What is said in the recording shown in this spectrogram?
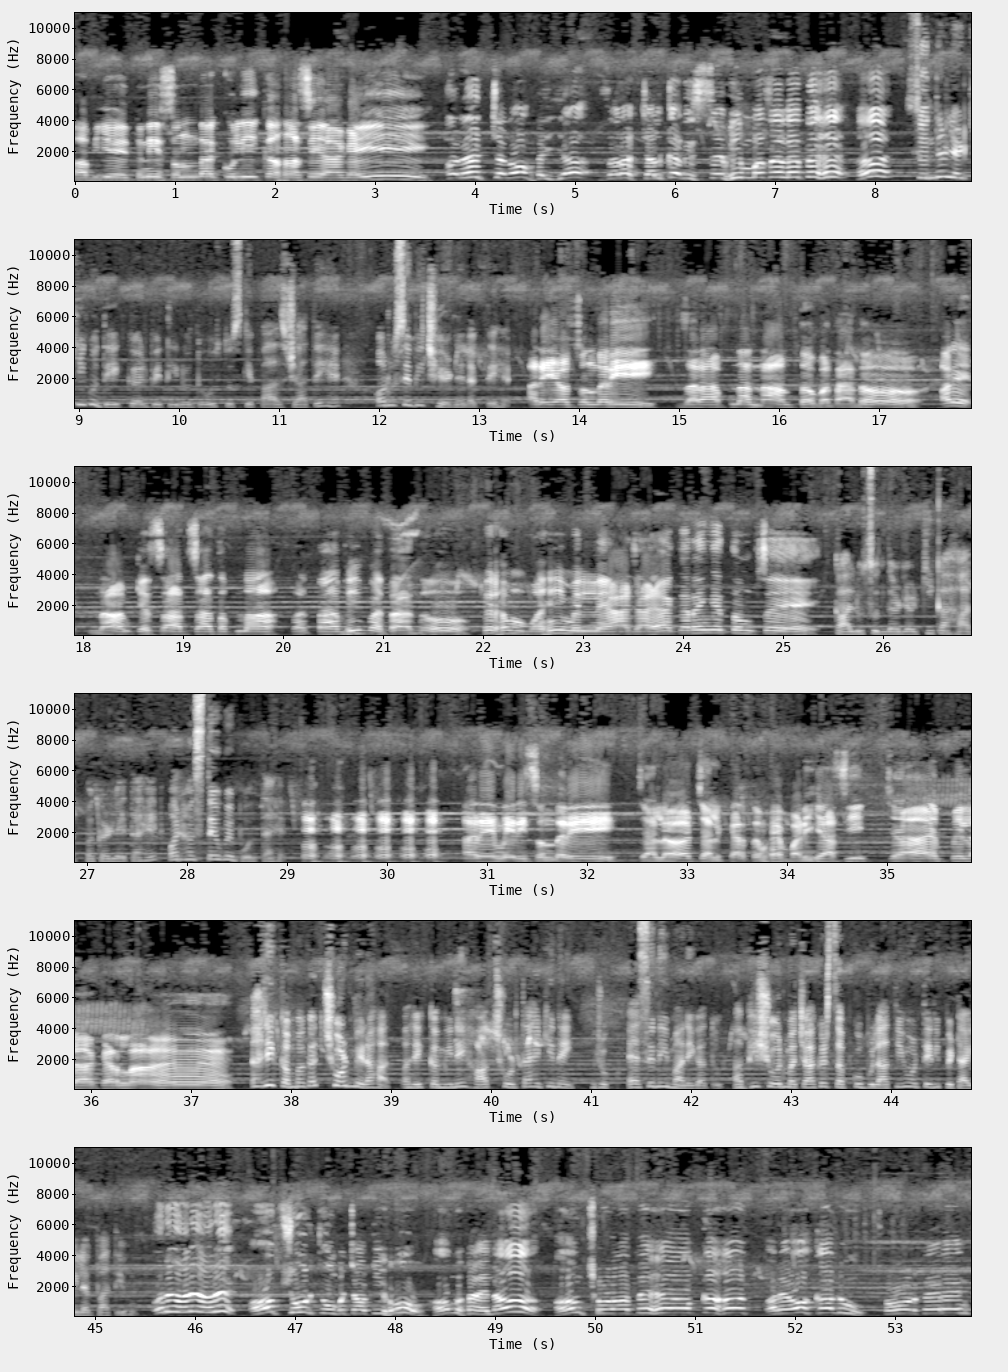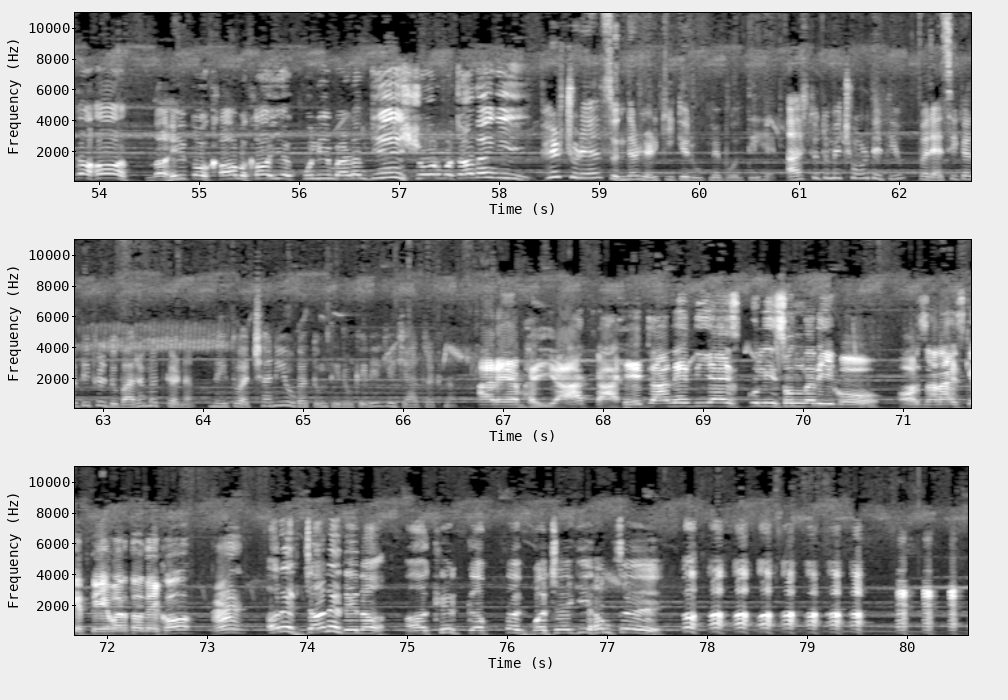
अब ये इतनी सुंदर कुली कहाँ से आ गई? अरे चलो भैया जरा चलकर इससे भी मज़े लेते हैं हाँ? सुंदर लड़की को देखकर वे तीनों दोस्त उसके पास जाते हैं और उसे भी छेड़ने लगते हैं। अरे, ओ सुंदरी, जरा अपना नाम तो बता दो। अरे, नाम के साथ साथ अपना पता भी बता दो। फिर हम वहीं मिलने आ जाया करेंगे तुमसे। कालू सुंदर लड़की का हाथ पकड़ लेता है और हँसते हुए बोलता है। अरे मेरी सुंदरी चलो चलकर तुम्हें बढ़िया सी चाय पिला कर लाए। अरे कमभगत छोड़ मेरा हाथ। अरे कमीने हाथ छोड़ता है कि नहीं? रुक ऐसे नहीं मानेगा तू। अभी शोर मचाकर सबको बुलाती हूँ और तेरी पिटाई लगवाती हूँ। अरे अरे अरे आप शोर क्यों बचाती हो? हम है ना? हम छुड़ाते हैं आपका हाथ। अरे ओ कालू छोड़ दे रहे इनका हाथ। नहीं तो खाम खा ये कुली मैडम जी शोर मचा देंगी। फिर चुड़ैल सुंदर लड़की के रूप में बोलती है आज तो तुम्हें छोड़ देती हूँ पर ऐसी गलती फिर दोबारा मत करना नहीं तो अच्छा नहीं होगा तुम तीनों के लिए ये याद रखना। अरे भैया काहे जाने दिया इस कुली सुंदरी को? और जरा इसके तेवर तो देखो हैं? अरे जाने देना आखिर कब तक बचेगी हमसे?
